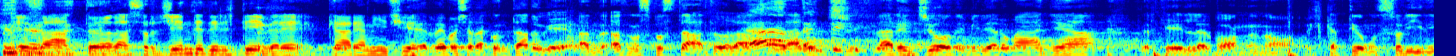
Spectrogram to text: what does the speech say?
esatto, la sorgente del Tevere, cari amici. E Remo ci ha raccontato che han- hanno spostato la, Ah, la reg- la regione Emilia-Romagna perché il buon, no, il cattivo Mussolini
